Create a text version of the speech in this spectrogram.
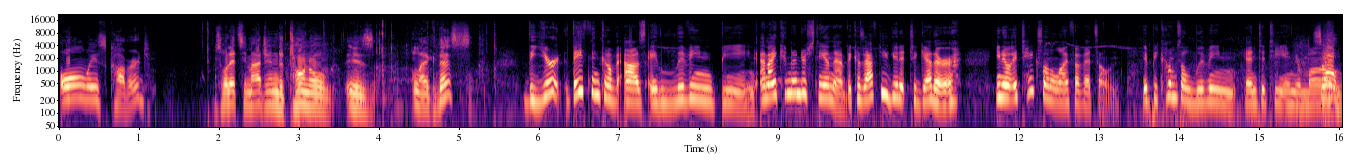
always covered. So let's imagine the toono is like this. The yurt they think of as a living being, and I can understand that because after you get it together, you know, it takes on a life of its own. It becomes a living entity in your mind. So,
